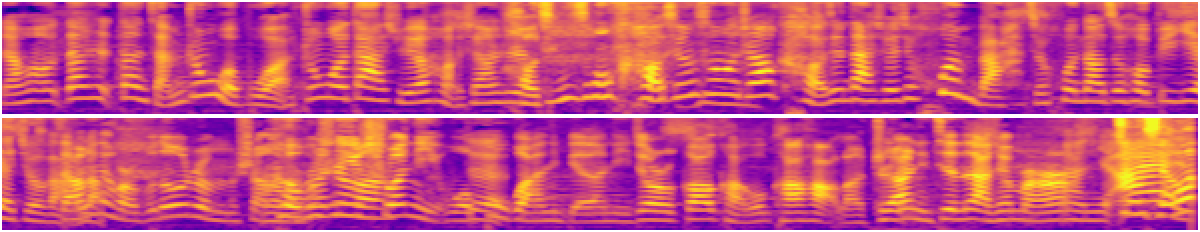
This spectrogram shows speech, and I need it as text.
然后但是但咱们中国不啊，中国大学好像是好轻松，好轻松，只要考进大学就混吧，就混到最后毕业就完了。咱们那会儿不都这么上？说可不是吗？说你，我不管你别的，你就是高考给我考好了，只要你进了大学门儿啊，你就行了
